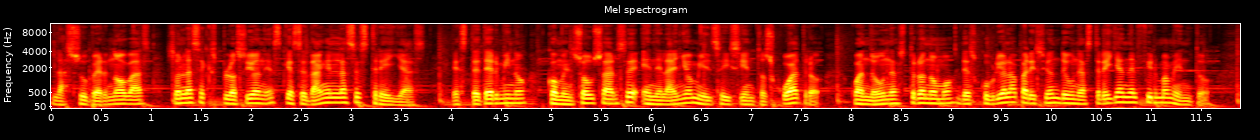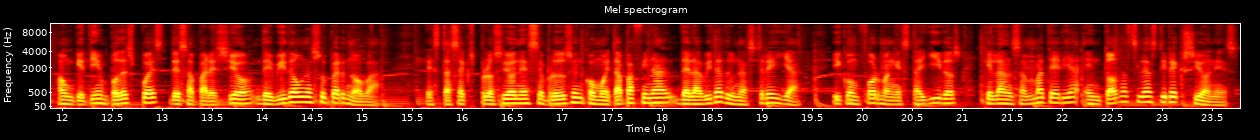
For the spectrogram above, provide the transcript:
Las supernovas son las explosiones que se dan en las estrellas. Este término comenzó a usarse en el año 1604, cuando un astrónomo descubrió la aparición de una estrella en el firmamento, aunque tiempo después desapareció debido a una supernova. Estas explosiones se producen como etapa final de la vida de una estrella y conforman estallidos que lanzan materia en todas las direcciones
